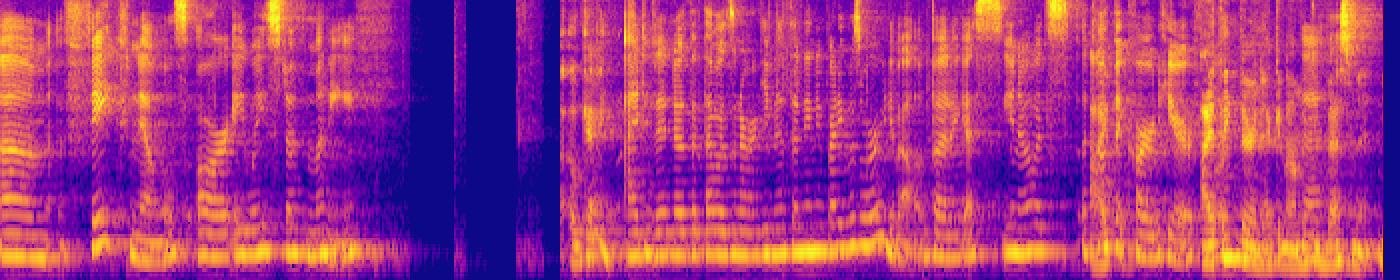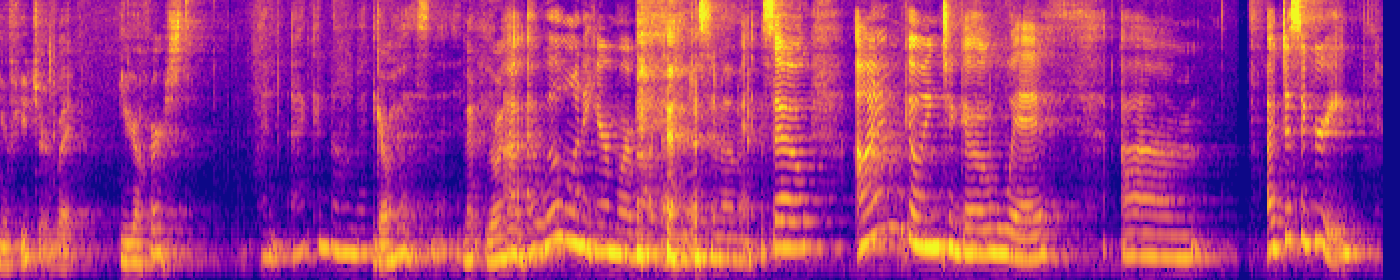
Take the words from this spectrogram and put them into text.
Um, fake nails are a waste of money. Okay. I didn't know that that was an argument that anybody was worried about, but I guess you know it's a topic card here. I think they're an economic the- investment in your future, but you go first. An economic Go ahead. No, go ahead. I, I will want to hear more about that in just a moment. So I'm going to go with um, I disagree,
